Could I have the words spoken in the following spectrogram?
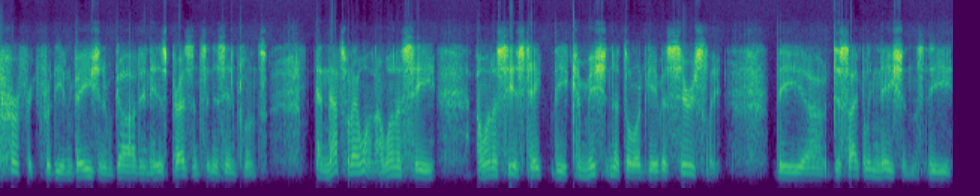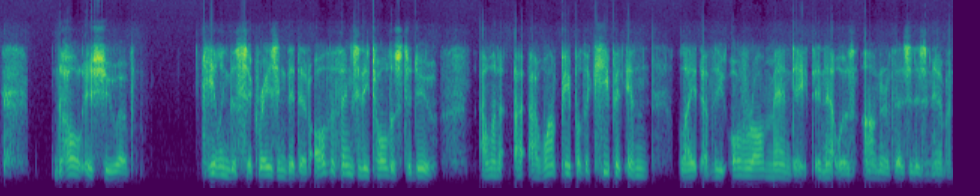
perfect for the invasion of God and his presence and his influence. And that's what I want. I want to see I want to see us take the commission that the Lord gave us seriously. The uh, discipling nations, the the whole issue of healing the sick, raising the dead, all the things that he told us to do. I want to, I, want people to keep it in light of the overall mandate, and that was on earth as it is in heaven.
